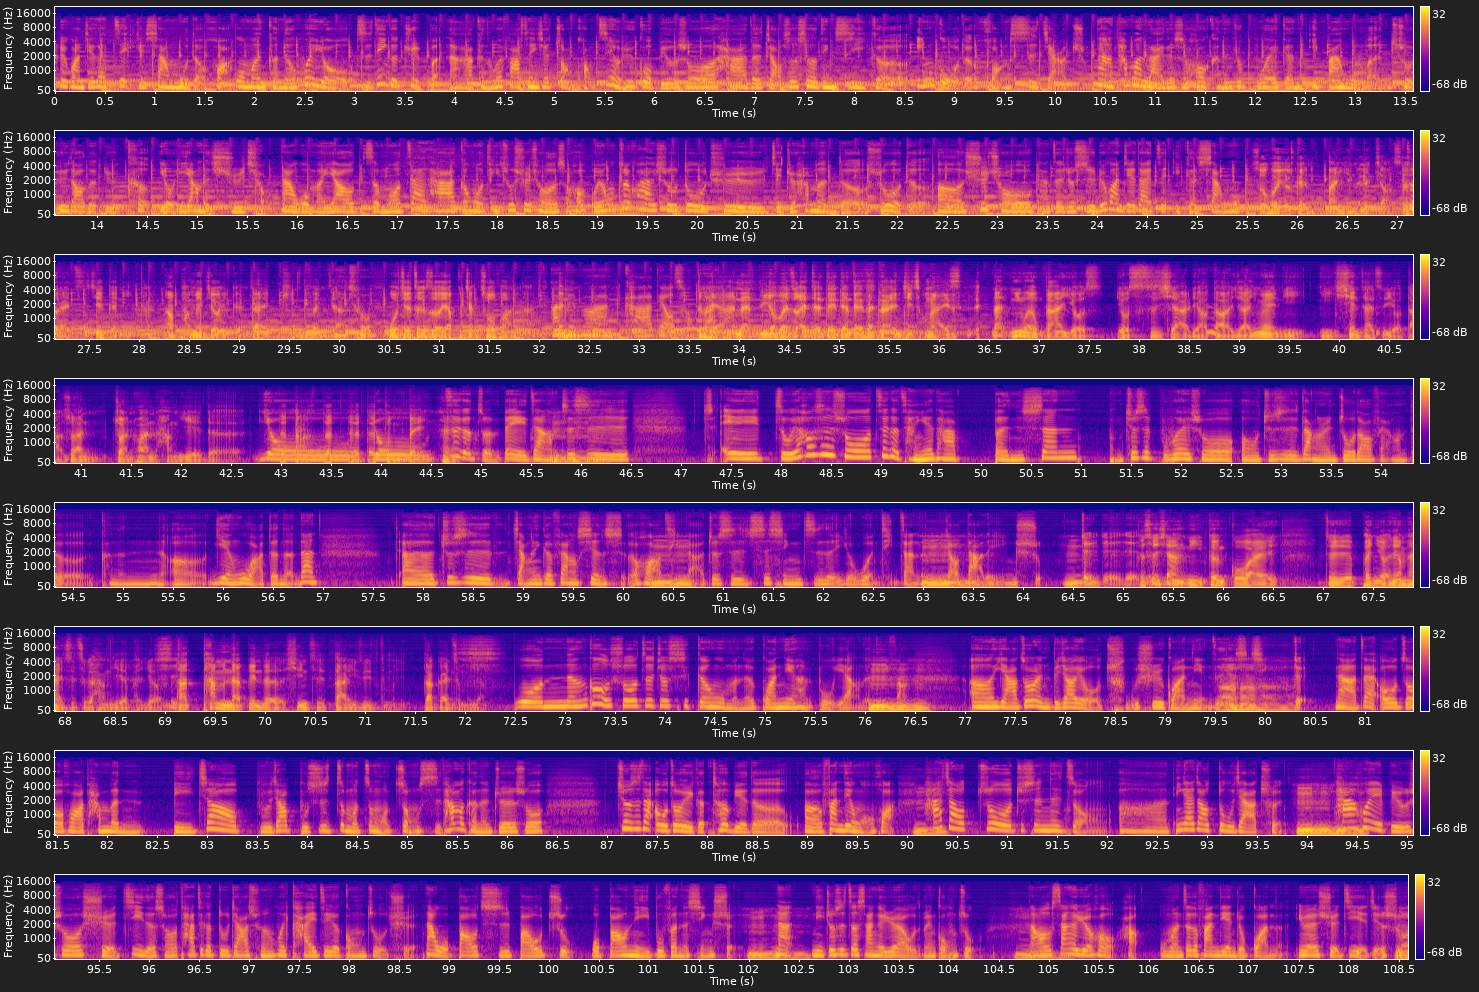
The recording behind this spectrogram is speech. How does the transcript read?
在旅馆接待这一个项目的话，我们可能会有指定一个剧本，那它可能会发生一些状况。之前有遇过，比如说他的角色设定是一个英国的皇室家族，那他们来的时候可能就不会跟一般我们所遇到的旅客有一样的需求。那我们要怎么在他跟我提出需求的时候，我用最快的速度去解决他们的所有的呃需求？那这就是旅馆接待这一个项目。所以会有个人扮演那个角色来直接跟你谈，然后旁边就有一个人在评分这样。没错，我觉得这个时候要不讲错话很难。啊，没办法，卡掉重来。对啊，那你又不会说，哎，等等等等等，那 NG 重来一次？那因为我们刚才有有私下聊到一下，嗯、因为你你现在是有打算转换行业的，有的的的准备，这个准备这样，就是，诶、欸，主要是说这个产业它本身就是不会说哦，就是让人做到非常的可能呃厌恶啊等等，但。呃，就是讲一个非常现实的话题啦，嗯、就是是薪资的一个问题占的比较大的因素。嗯、对，对对对。可是像你跟国外这些朋友，那他们也是这个行业的朋友，是他他们那边的薪资待遇是怎么大概怎么样？我能够说，这就是跟我们的观念很不一样的地方。嗯、呃，亚洲人比较有储蓄观念这件事情。啊、对，那在欧洲的话，他们比较比较不是这么这么重视，他们可能觉得说。就是在欧洲有一个特别的呃饭店文化，它叫做就是那种呃应该叫度假村。嗯嗯，它会比如说雪季的时候，它这个度假村会开这个工作圈，那我包吃包住，我包你一部分的薪水。嗯，那你就是这三个月来我这边工作，然后三个月后好。我们这个饭店就关了，因为雪季也结束。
